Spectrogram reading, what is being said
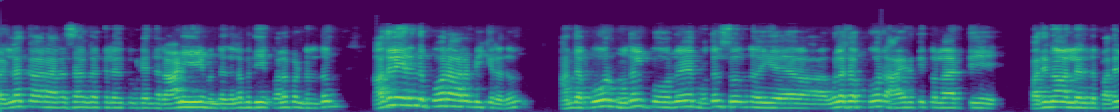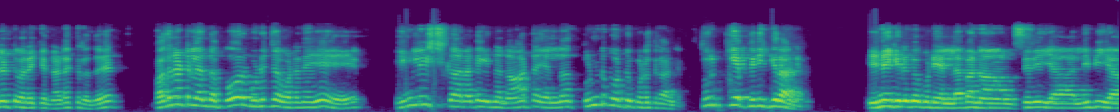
வெள்ளக்கார அரசாங்கத்தில் இருக்கக்கூடிய இந்த ராணியையும் அந்த தளபதியை கொலை பண்றதும் அதுல இருந்து போர் ஆரம்பிக்கிறதும் அந்த போர் முதல் போர் முதல் உலக போர் ஆயிரத்தி தொள்ளாயிரத்தி பதினாலுல இருந்து பதினெட்டு வரைக்கும் நடக்கிறது. பதினெட்டுல இந்த போர் முடிஞ்ச உடனேயே இங்கிலீஷ்காரங்க இந்த நாட்டை எல்லாம் துண்டு போட்டு கொடுக்குறாங்க. துருக்கிய பிரிக்கிறாங்க. இன்னைக்கு இருக்கக்கூடிய லெபனான் சிரியா லிபியா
